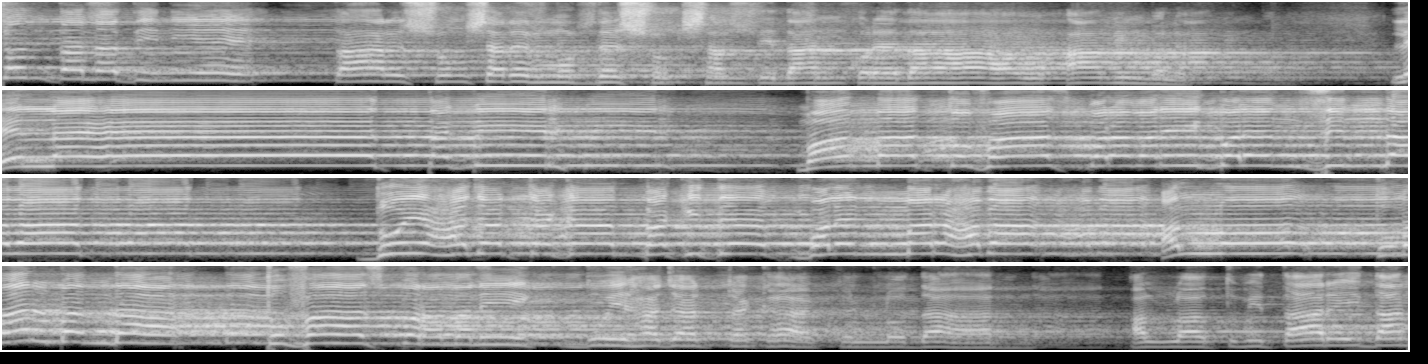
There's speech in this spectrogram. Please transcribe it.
সন্তানাদি নিয়ে তার সংসারের মধ্যে সুখ শান্তি দান করে দাও। আমিন বলে। লিল্লাহে তাকবীর। মোহাম্মদ পরামানিক দুই হাজার টাকা করল দান। আল্লাহ, তুমি তার এই দান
